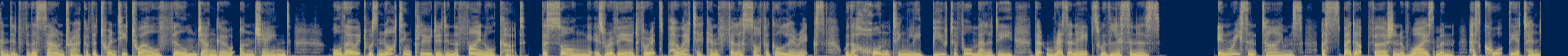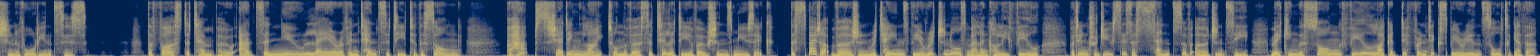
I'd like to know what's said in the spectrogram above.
intended for the soundtrack of the 2012 film Django Unchained. Although it was not included in the final cut, the song is revered for its poetic and philosophical lyrics with a hauntingly beautiful melody that resonates with listeners. In recent times, a sped up version of Wiseman has caught the attention of audiences. The faster tempo adds a new layer of intensity to the song, perhaps shedding light on the versatility of Ocean's music. The sped up version retains the original's melancholy feel, but introduces a sense of urgency, making the song feel like a different experience altogether.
